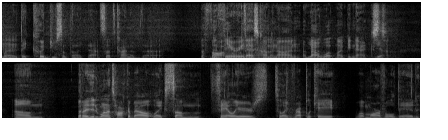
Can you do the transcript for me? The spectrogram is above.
where they could do something like that. So that's kind of the the Mm-hmm. The thought. theory that's coming on about Yeah. what might be next. Yeah. Um, but I did want to talk about like some failures to like replicate what Marvel did.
